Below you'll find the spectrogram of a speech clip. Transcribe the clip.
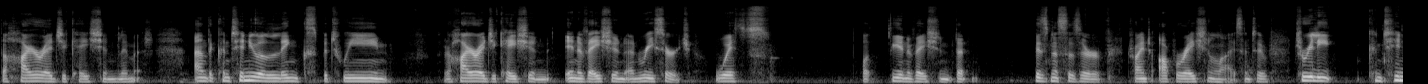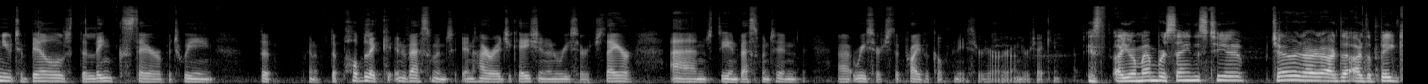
the higher education limit and the continual links between sort of higher education, innovation, and research with what the innovation that businesses are trying to operationalize and to, to really continue to build the links there between the kind of the public investment in higher education and research there and the investment in uh, research that private companies are, are undertaking. Is, are your members saying this to you, Gerard? Are, are the are the big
